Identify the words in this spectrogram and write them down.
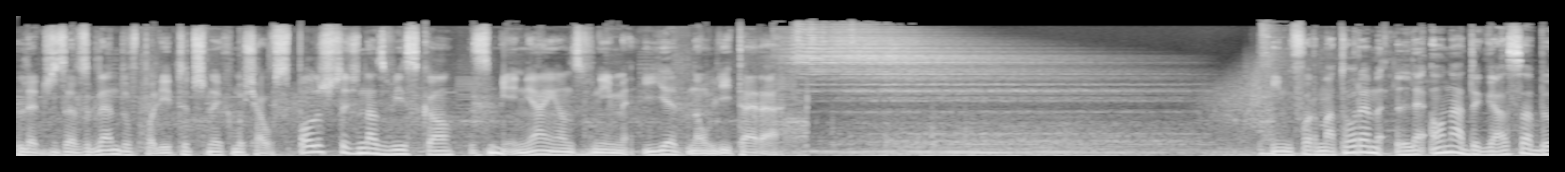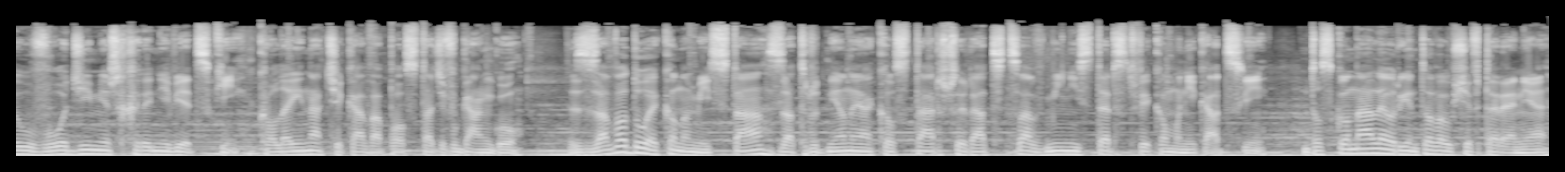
lecz ze względów politycznych musiał spolszczyć nazwisko, zmieniając w nim jedną literę. Informatorem Leona Dygasa był Włodzimierz Chryniewiecki, kolejna ciekawa postać w gangu. Z zawodu ekonomista, zatrudniony jako starszy radca w Ministerstwie Komunikacji. Doskonale orientował się w terenie,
